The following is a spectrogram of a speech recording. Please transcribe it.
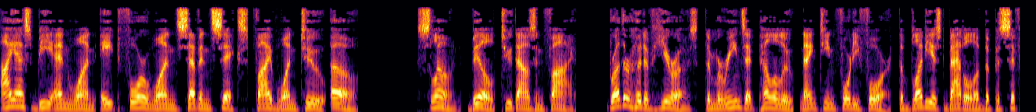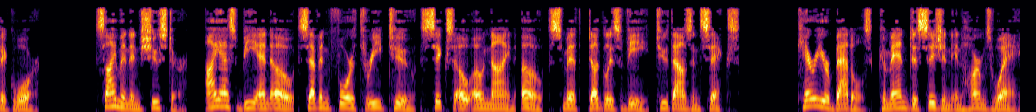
ISBN 1-84176-512-0. Sloan, Bill 2005. Brotherhood of Heroes, The Marines at Peleliu, 1944, The Bloodiest Battle of the Pacific War. Simon & Schuster. ISBN 0-7432-6009-0. Smith, Douglas V. 2006. Carrier Battles, Command Decision in Harm's Way.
